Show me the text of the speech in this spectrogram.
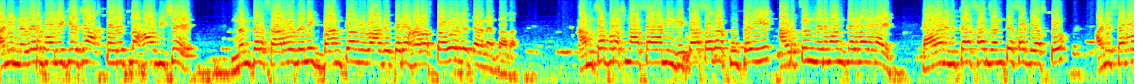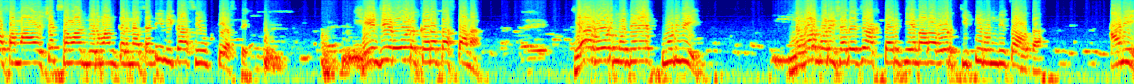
आणि नगरपालिकेच्या अखत्यारीतला हा विषय नंतर सार्वजनिक बांधकाम विभागाकडे हा रस्ता वर्ग करण्यात आला. आमचा प्रश्न असा आहे आम्ही विकासाला कुठेही अडचण निर्माण करणार नाहीत. कारण विकास हा जनतेसाठी असतो आणि सर्वसमावेशक समाज निर्माण करण्यासाठी विकास ही उक्ती असते. हे जे रोड करत असताना या रोडमध्ये पूर्वी नगर परिषदेच्या अखत्यारीत येणारा रोड किती रुंदीचा होता? आणि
